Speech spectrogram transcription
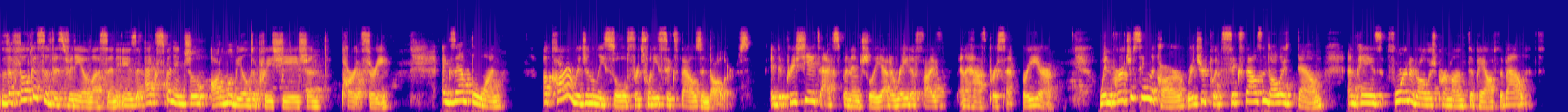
The focus of this video lesson is exponential automobile depreciation, part three. Example one, a car originally sold for $26,000. It depreciates exponentially at a rate of 5.5% per year. When purchasing the car, Richard puts $6,000 down and pays $400 per month to pay off the balance.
